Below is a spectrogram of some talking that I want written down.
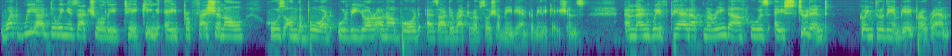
What we are doing is actually taking a professional who's on the board. Urvi, you're on our board as our director of social media and communications. And then we've paired up Marina, who's a student going through the MBA program,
